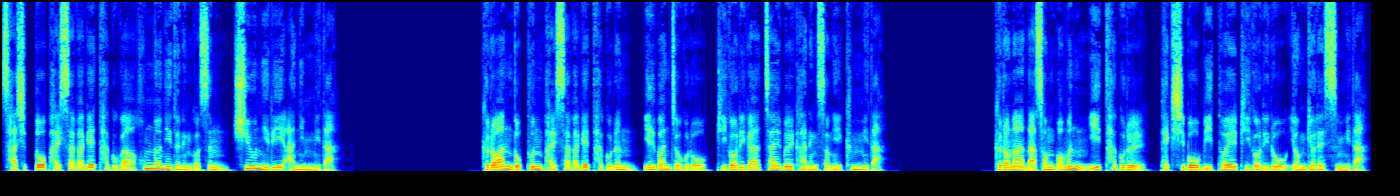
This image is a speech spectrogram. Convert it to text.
40도 발사각의 타구가 홈런이 되는 것은 쉬운 일이 아닙니다. 그러한 높은 발사각의 타구는 일반적으로 비거리가 짧을 가능성이 큽니다. 그러나 나성범은 이 타구를 115m의 비거리로 연결했습니다.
